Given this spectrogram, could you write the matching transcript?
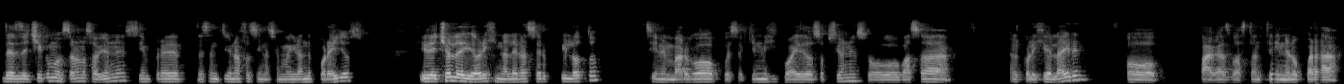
desde chico me gustaron los aviones, siempre he sentido una fascinación muy grande por ellos. Y de hecho la idea original era ser piloto. Sin embargo, pues aquí en México hay dos opciones, o vas a, al Colegio del Aire o pagas bastante dinero para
